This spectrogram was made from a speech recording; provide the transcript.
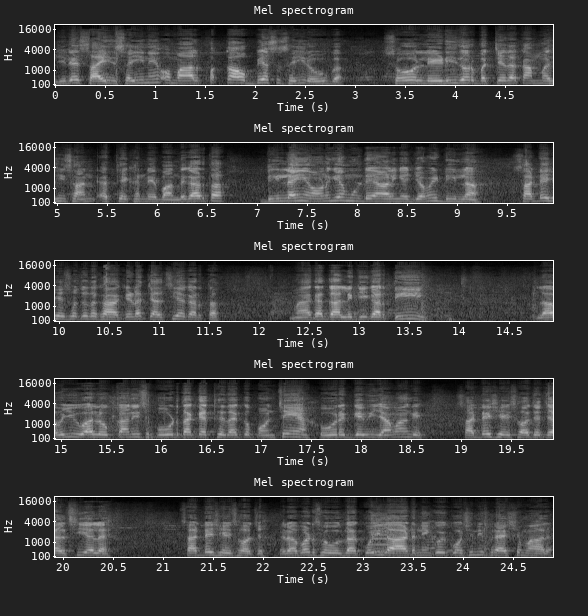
ਜਿਹਦੇ ਸਾਈਜ਼ ਸਹੀ ਨੇ, ਉਹ ਮਾਲ ਪੱਕਾ ਓਬਵੀਅਸ ਸਹੀ ਰਹੂਗਾ। ਸੋ ਲੇਡੀਜ਼ ਔਰ ਬੱਚੇ ਦਾ ਕੰਮ ਅਸੀਂ ਸਨ ਇੱਥੇ ਖੰਨੇ ਬੰਦ ਕਰਤਾ। ਡੀਲਾਂ ਹੀ ਆਉਣਗੀਆਂ ਮੁੰਡਿਆਂ ਵਾਲੀਆਂ, ਜਮੀ ਡੀਲਾਂ। 650 ਚ ਦਿਖਾ ਕਿਹੜਾ ਚੈਲਸੀਆ ਕਰਤਾ। ਮੈਂ ਕਿਹਾ, ਗੱਲ ਕੀ ਕਰਤੀ? ਲਵ ਯੂ, ਆ ਲੋਕਾਂ ਦੀ ਸਪੋਰਟ ਤੱਕ ਇੱਥੇ ਤੱਕ ਪਹੁੰਚੇ ਆ। ਹੋਰ ਅੱਗੇ ਵੀ ਜਾਵਾਂਗੇ। 650 ਚ ਚੈਲਸੀ ਵਾਲਾ 650 ਚ ਰਬੜ ਸੋਲ ਦਾ ਕੋਈ ਲਾਟ ਨਹੀਂ, ਕੋਈ ਕੁਛ ਨਹੀਂ, ਫਰੈਸ਼ ਮਾਲ।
